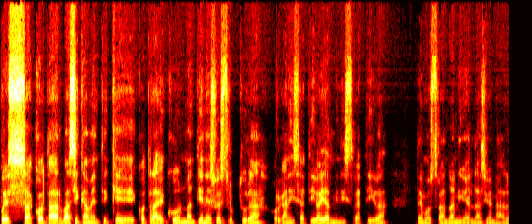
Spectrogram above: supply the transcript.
Pues acotar básicamente que Cotradecun mantiene su estructura organizativa y administrativa, demostrando a nivel nacional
